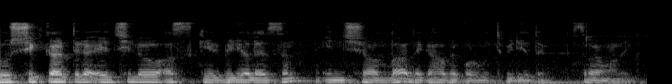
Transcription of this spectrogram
তো শিক্ষার্থীরা এই ছিল আজকের ভিডিও লেসন ইনশাআল্লাহ দেখা হবে পরবর্তী ভিডিওতে আসসালামু আলাইকুম।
